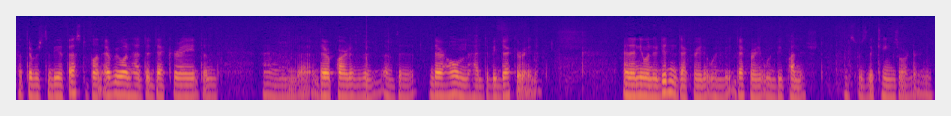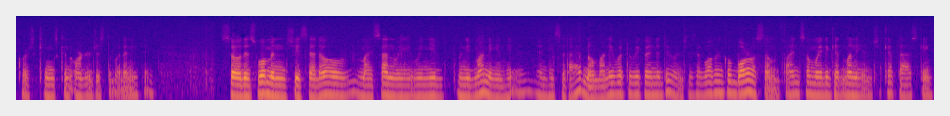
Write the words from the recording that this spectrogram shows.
that there was to be a festival, and everyone had to decorate, and and uh, their part of the of the their home had to be decorated, and anyone who didn't decorate it would be, decorate would be punished. This was the king's order, and of course kings can order just about anything. So this woman, she said, "Oh, my son, we, we need we need money." And he and he said, "I have no money. What are we going to do?" And she said, "Well, then go borrow some. Find some way to get money." And she kept asking.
